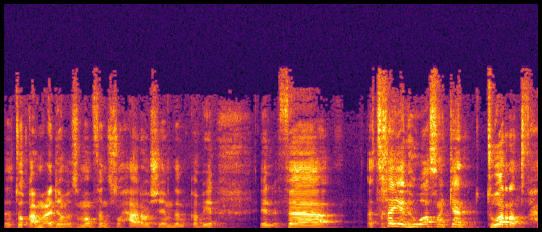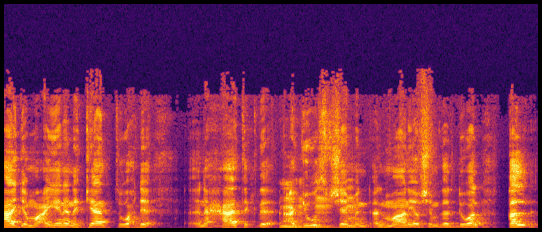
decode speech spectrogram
أتوقع ما عندهم اسمهم فن صحارى أو شيء من القبيل. فتخيل هو أصلا كان تورط في حاجة معينة انها كانت واحدة نحات كذا عجوز شيء من ألمانيا أو شيء من الدول. قال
